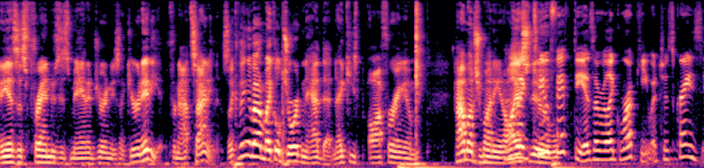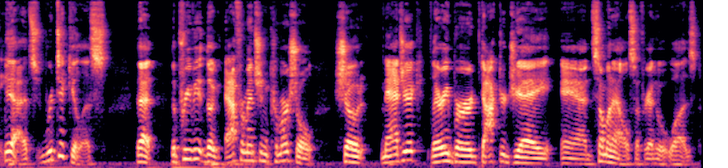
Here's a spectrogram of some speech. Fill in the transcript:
And he has this friend who's his manager, and he's like, "You're an idiot for not signing this." Like, think about Michael Jordan had that. Nike's offering him how much money, and all It he was has like to do two fifty as a like rookie, which is crazy. yeah, it's ridiculous that the previous the aforementioned commercial showed Magic, Larry Bird, Dr. J, and someone else. I forget who it was.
